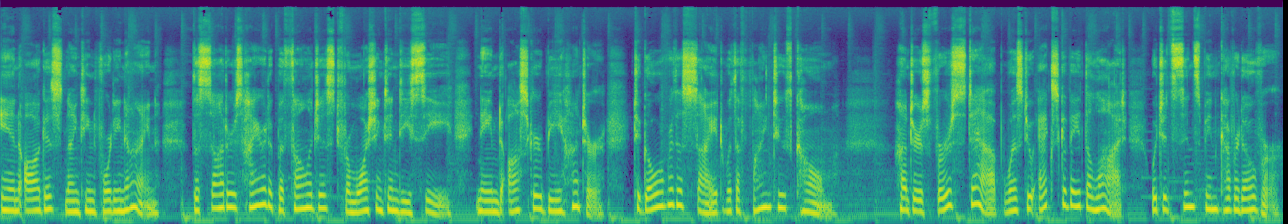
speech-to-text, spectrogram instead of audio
In August 1949, the Sodders hired a pathologist from Washington, D.C., named Oscar B. Hunter, to go over the site with a fine tooth comb. Hunter's first step was to excavate the lot, which had since been covered over.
